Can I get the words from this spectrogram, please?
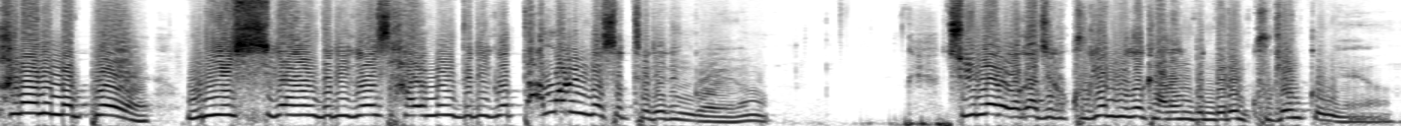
하나님 앞에 우리의 시간을 드리고 삶을 드리고 땀을 흘려서 드리는 거예요. 주일날 와가지고 구경하고 가는 분들은 구경꾼이에요.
